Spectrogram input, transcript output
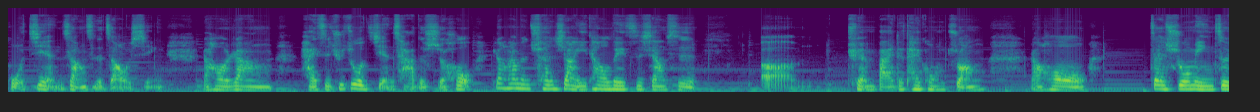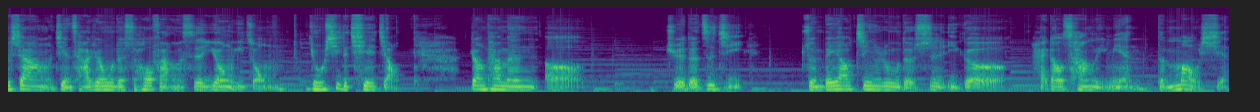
火箭这样子的造型，然后让孩子去做检查的时候，让他们穿上一套类似像是呃全白的太空装，然后在说明这项检查任务的时候，反而是用一种游戏的切角，让他们呃觉得自己。准备要进入的是一个海盗舱里面的冒险，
